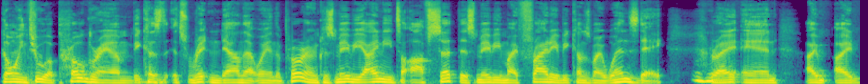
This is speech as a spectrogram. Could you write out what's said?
going through a program because it's written down that way in the program because maybe I need to offset this maybe my Friday becomes my Wednesday mm-hmm. right and I I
